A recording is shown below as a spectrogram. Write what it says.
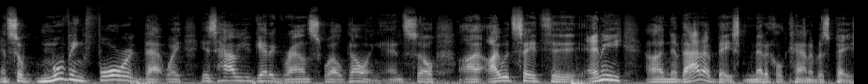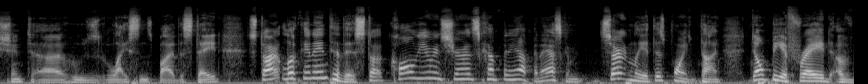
And so moving forward that way is how you get a groundswell going. And so uh, I would say to any uh, Nevada-based medical cannabis patient uh, who's licensed by the state, start looking into this. Start call your insurance company up and ask them. Certainly at this point in time, don't be afraid of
